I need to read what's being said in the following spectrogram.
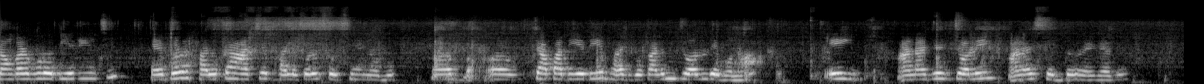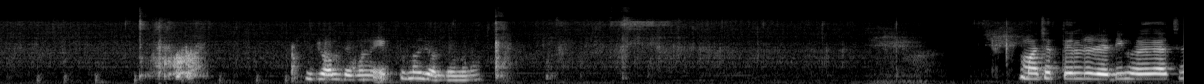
লঙ্কার গুঁড়ো দিয়ে দিয়েছি। এরপর হালকা আঁচে ভালো করে কষিয়ে নেব। চাপা দিয়ে দিয়ে ভাজবো, কারণ জল দেব না। এই আনাজের জলেই আনাজ সেদ্ধ হয়ে যাবে। জল দেবো না, একটুও জল দেবো না। মাছের তেল রেডি হয়ে গেছে।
